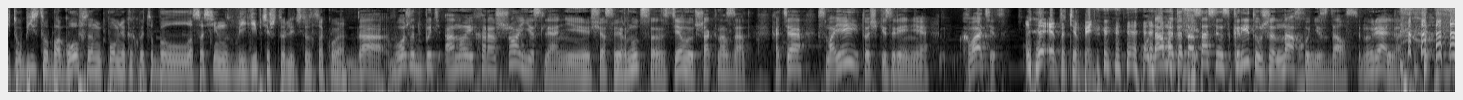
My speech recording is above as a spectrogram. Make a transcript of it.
Какие-то убийства богов, там, помню, какой-то был ассасин в Египте, что ли, что-то такое. Да, может быть, оно и хорошо, если они сейчас вернутся, сделают шаг назад. Хотя, с моей точки зрения, хватит. Это терпеть. Нам этот Assassin's Creed уже нахуй не сдался. Ну реально.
